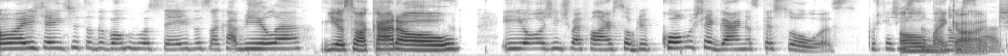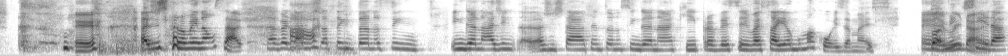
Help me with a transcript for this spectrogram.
Oi, gente, tudo bom com vocês? Eu sou a Camila E eu sou a Carol. e hoje a gente vai falar sobre como chegar nas pessoas. Porque a gente Oh também não God. sabe. É. A gente também não sabe. Na verdade, a Ah. gente tá tentando, assim, enganar. A gente, a gente tá tentando se enganar aqui pra ver se vai sair alguma coisa, mas. É Tô- verdade. Mentira.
